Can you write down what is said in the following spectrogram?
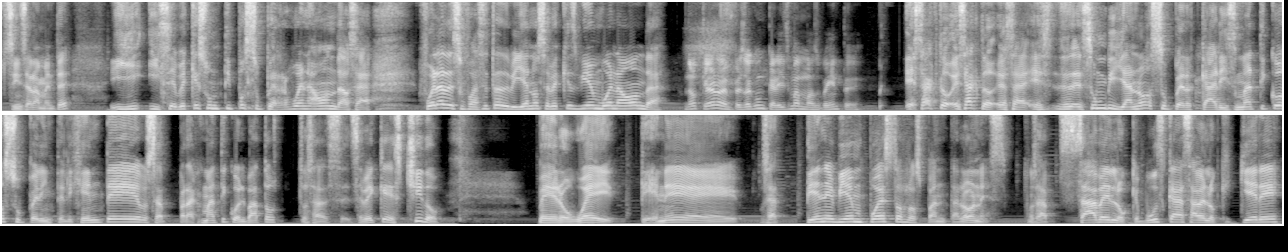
sinceramente, Y, y se ve que es un tipo súper buena onda. O sea, fuera de su faceta de villano, se ve que es bien buena onda. No, claro, empezó con carisma más 20. Exacto, exacto. O sea, es, es un villano súper carismático, súper inteligente, o sea, pragmático el vato. O sea, se, se ve que es chido. Pero, güey, tiene. O sea, tiene bien puestos los pantalones. O sea, sabe lo que busca, sabe lo que quiere.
